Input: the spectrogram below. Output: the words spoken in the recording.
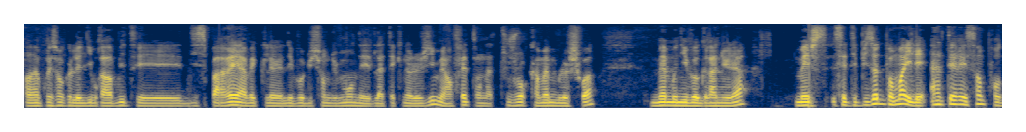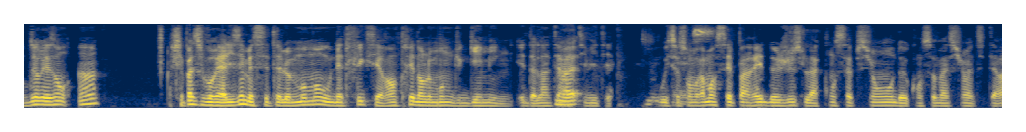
on a l'impression que le libre arbitre est, disparaît avec l'évolution du monde et de la technologie, mais en fait, on a toujours quand même le choix, même au niveau granulaire. Mais cet épisode, pour moi, il est intéressant pour deux raisons. Un, je sais pas si vous réalisez, mais c'était le moment où Netflix est rentré dans le monde du gaming et de l'interactivité, où ils se sont vraiment séparés de juste la conception, de consommation, etc.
